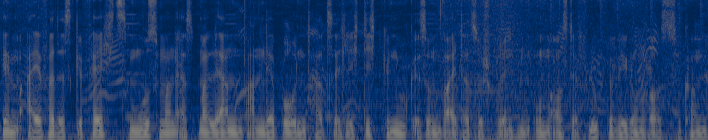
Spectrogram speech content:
im Eifer des Gefechts muss man erstmal lernen, wann der Boden tatsächlich dicht genug ist, um weiter zu sprinten, um aus der Flugbewegung rauszukommen.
